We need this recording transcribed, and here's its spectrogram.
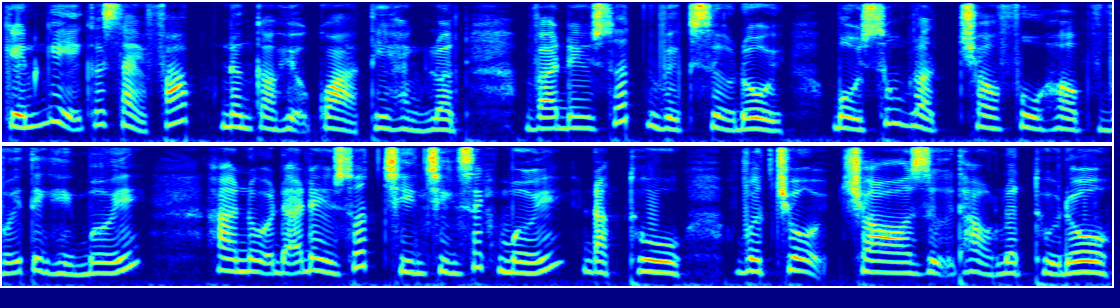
kiến nghị các giải pháp nâng cao hiệu quả thi hành luật và đề xuất việc sửa đổi, bổ sung luật cho phù hợp với tình hình mới, Hà Nội đã đề xuất 9 chính sách mới, đặc thù, vượt trội cho dự thảo luật thủ đô.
